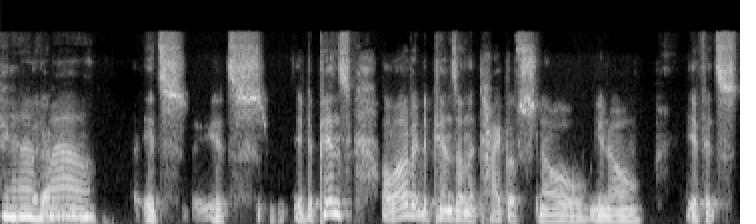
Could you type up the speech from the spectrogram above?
Yeah, but, um, wow. Mean, it's it's it depends. A lot of it depends on the type of snow. You know, if it's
